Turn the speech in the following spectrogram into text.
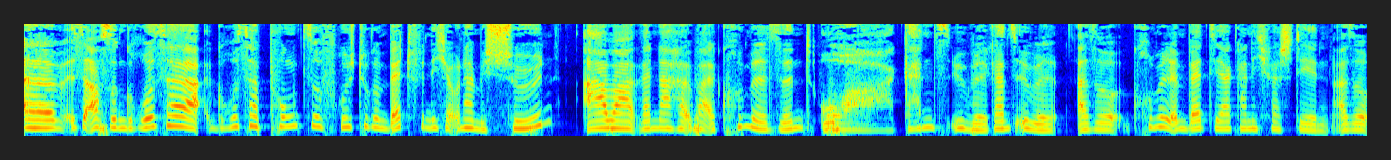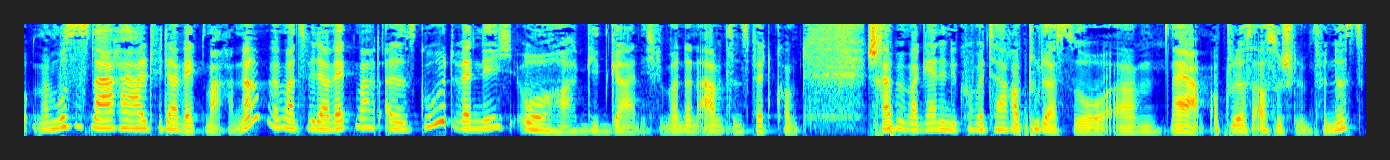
Ähm, ist auch so ein großer, großer Punkt, so Frühstück im Bett finde ich ja unheimlich schön, aber wenn nachher überall Krümel sind, oh, ganz übel, ganz übel. Also Krümel im Bett, ja, kann ich verstehen. Also man muss es nachher halt wieder wegmachen, ne? Wenn man es wieder wegmacht, alles gut. Wenn nicht, oh, geht gar nicht, wenn man dann abends ins Bett kommt. Schreib mir mal gerne in die Kommentare, ob du das so, ähm, naja, ob du das auch so schlimm findest.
